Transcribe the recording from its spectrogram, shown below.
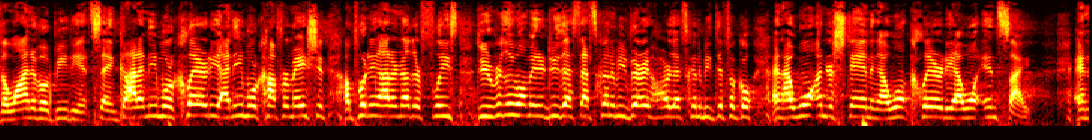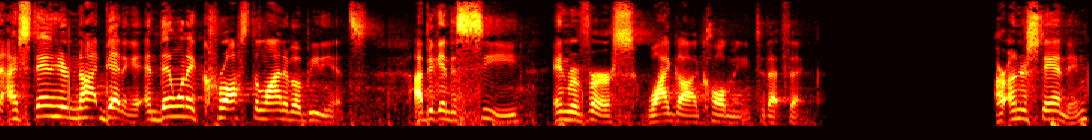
the line of obedience saying, God, I need more clarity. I need more confirmation. I'm putting out another fleece. Do you really want me to do this? That's going to be very hard. That's going to be difficult. And I want understanding. I want clarity. I want insight. And I stand here not getting it. And then when I cross the line of obedience, I begin to see in reverse why God called me to that thing. Our understanding,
